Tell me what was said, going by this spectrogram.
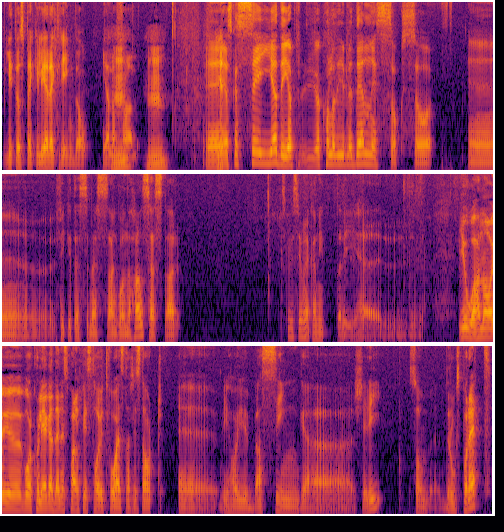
lite att spekulera kring då, i alla mm, fall. Mm. Jag ska säga det, jag, jag kollade ju med Dennis också fick ett sms angående hans hästar. Ska vi se om jag kan hitta det här. Jo, han har ju, vår kollega Dennis Palmqvist har ju två hästar till start. Eh, vi har ju Basinga Cheri som drogs på rätt.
